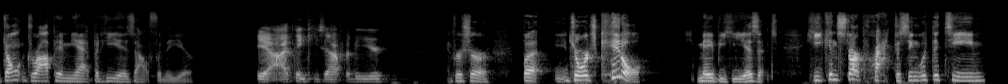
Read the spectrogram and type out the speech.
Don't drop him yet, but he is out for the year yeah, I think he's out for the year. for sure. But George Kittle, maybe he isn't. He can start practicing with the team.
